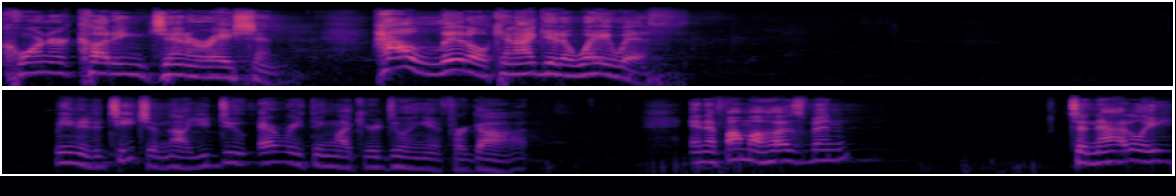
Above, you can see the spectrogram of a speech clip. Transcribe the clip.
corner cutting generation. How little can I get away with? We need to teach them now. You do everything like you're doing it for God. And if I'm a husband to Natalie,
